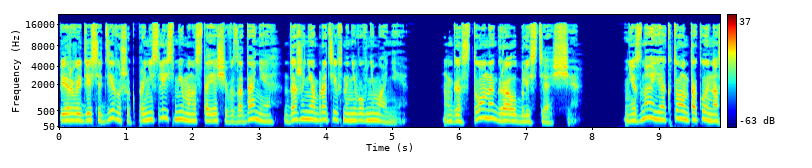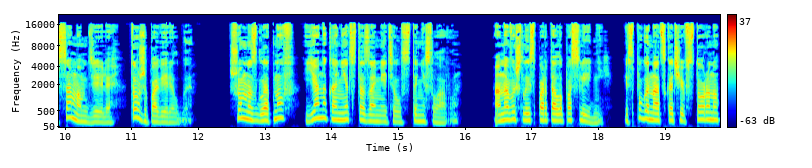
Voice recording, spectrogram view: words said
Первые десять девушек пронеслись мимо настоящего задания, даже не обратив на него внимания. Гастон играл блестяще. Не зная я, кто он такой на самом деле, тоже поверил бы. Шумно сглотнув, я наконец-то заметил Станиславу. Она вышла из портала последней, испуганно отскочив в сторону,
